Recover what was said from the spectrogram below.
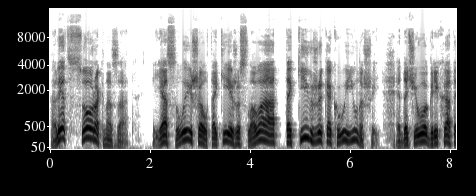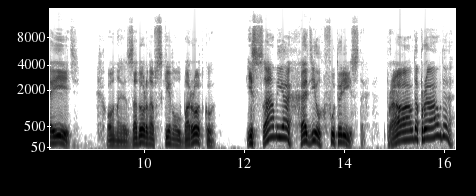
Лет сорок назад я слышал такие же слова от таких же, как вы, юношей. До чего греха таить? Он задорно вскинул бородку. И сам я ходил в футуристах. Правда, правда.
